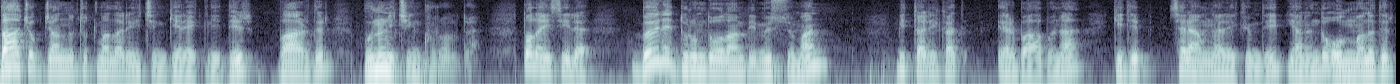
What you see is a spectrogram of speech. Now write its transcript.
daha çok canlı tutmaları için gereklidir, vardır. Bunun için kuruldu. Dolayısıyla böyle durumda olan bir Müslüman bir tarikat erbabına gidip selamun aleyküm deyip yanında olmalıdır.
